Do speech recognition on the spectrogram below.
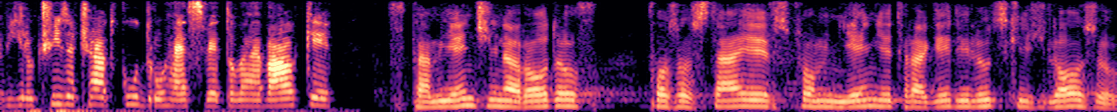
výročí začátku druhé světové války. V paměti národů pozostaje vzpomnění tragédii lidských losů.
